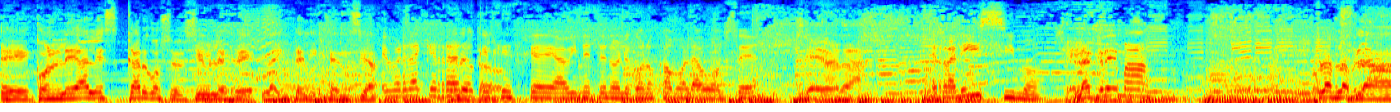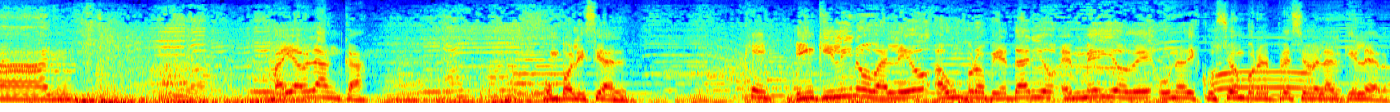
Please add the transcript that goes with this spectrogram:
eh, con leales cargos sensibles de la inteligencia. Es verdad que es raro que el jefe de gabinete no le conozcamos la voz, ¿eh? Sí, de verdad. Es rarísimo. La crema. Fla, fla, flan. Bahía Blanca. Un policial. ¿Qué? Inquilino baleó a un propietario en medio de una discusión por el precio del alquiler.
